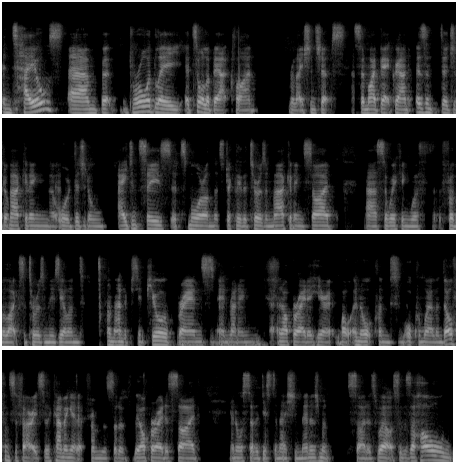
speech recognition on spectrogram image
entails. Um, but broadly, it's all about client relationships. So my background isn't digital marketing or digital agencies. It's more on the strictly the tourism marketing side. Uh, so working with for the likes of Tourism New Zealand, I'm 100% pure brands and running an operator here at, well in Auckland, Auckland Whale and Dolphin Safari. So coming at it from the sort of the operator side and also the destination management side as well. So there's a whole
